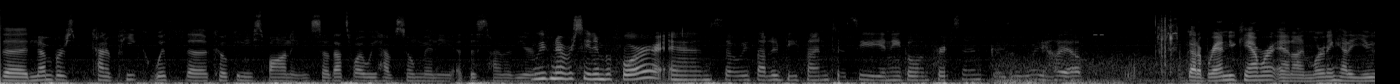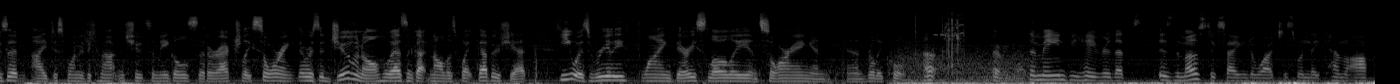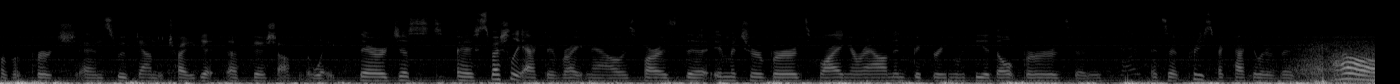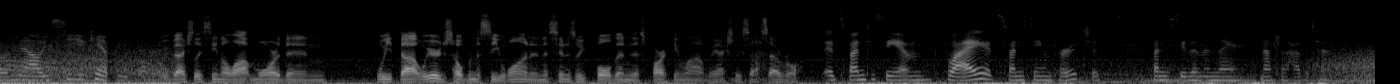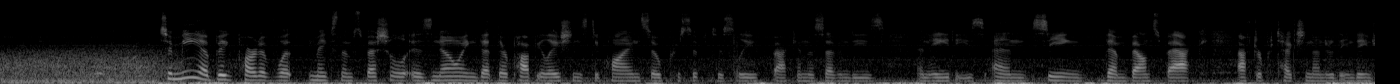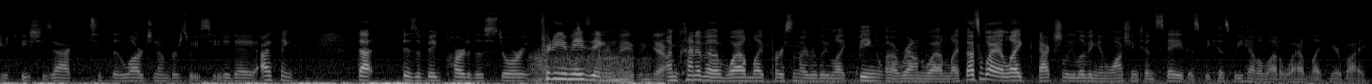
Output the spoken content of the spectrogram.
the numbers kind of peak with the kokanee spawning, so that's why we have so many at this time of year. We've never seen him before, and so we thought it'd be fun to see an eagle in person. Guys are way high up. I've got a brand new camera and I'm learning how to use it. I just wanted to come out and shoot some eagles that are actually soaring. There was a juvenile who hasn't gotten all his white feathers yet. He was really flying very slowly and soaring and, and really cool. Oh, there we go. The main behavior that is the most exciting to watch is when they come off of a perch and swoop down to try to get a fish off of the lake. They're just especially active right now as far as the immature birds flying around and bickering with the adult birds and it's a pretty spectacular event. Oh, now you see you can't beat that. We've actually seen a lot more than we thought. We were just hoping to see one, and as soon as we pulled into this parking lot, we actually saw several. It's fun to see them fly. It's fun to see them perch. It's fun to see them in their natural habitat. To me, a big part of what makes them special is knowing that their populations declined so precipitously back in the 70s and 80s, and seeing them bounce back after protection under the Endangered Species Act to the large numbers we see today. I think that is a big part of the story. Pretty amazing. Amazing, yeah. I'm kind of a wildlife person. I really like being around wildlife. That's why I like actually living in Washington State is because we have a lot of wildlife nearby.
